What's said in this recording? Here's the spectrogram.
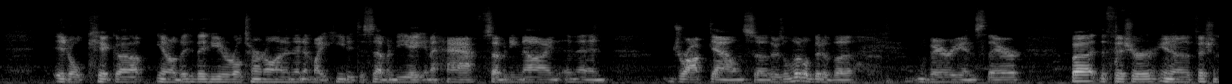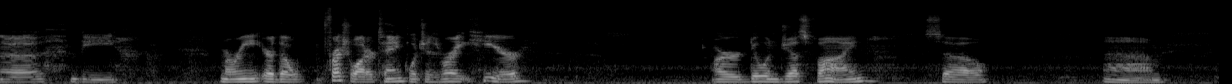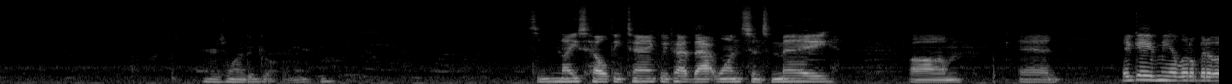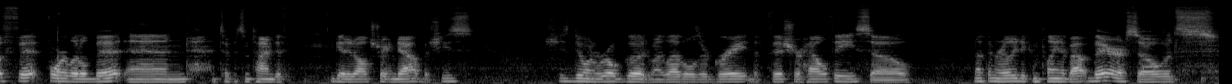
it'll kick up. You know the, the heater will turn on, and then it might heat it to 78 and a half, 79, and then drop down. So there's a little bit of a variance there. But the fish are, you know, the fish in the the marine or the freshwater tank, which is right here, are doing just fine. So, um, there's one of the. It's a nice, healthy tank. We've had that one since May, um, and it gave me a little bit of a fit for a little bit, and it took some time to get it all straightened out. But she's she's doing real good. My levels are great. The fish are healthy, so nothing really to complain about there. So it's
